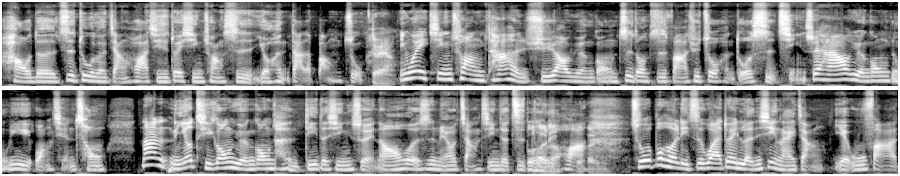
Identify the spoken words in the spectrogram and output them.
好的制度来讲的话，其实对新创是有很大的帮助。对啊，因为新创它很需要员工自动自发去做很多事情，所以还要员工努力往前冲。那你又提供员工很低的薪水，然后或者是没有奖金的制度的话。除了不合理之外，对人性来讲也无法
